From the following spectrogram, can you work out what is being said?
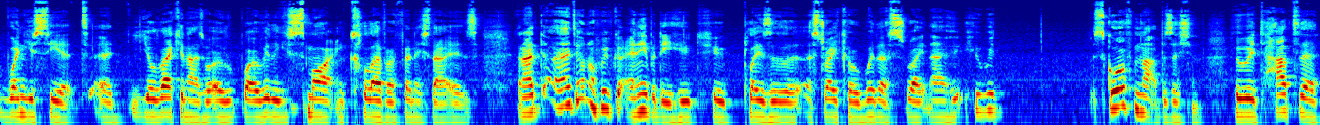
When you see it, uh, you'll recognise what a, what a really smart and clever finish that is. And I, I don't know if we've got anybody who who plays as a, striker with us right now who, who would score from that position, who would have the,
